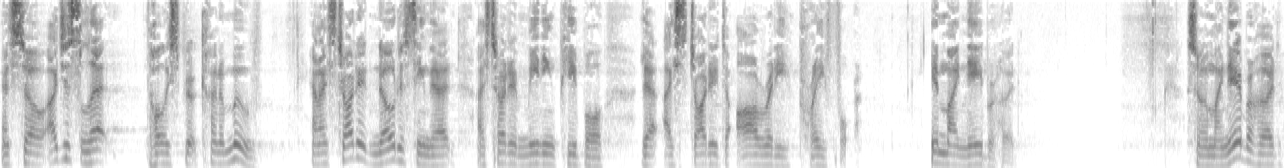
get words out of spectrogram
And so I just let the Holy Spirit kind of move. And I started noticing that I started meeting people that I started to already pray for in my neighborhood. So in my neighborhood,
